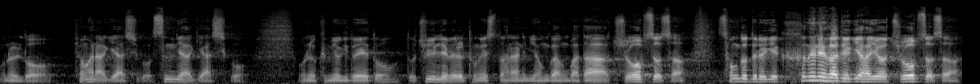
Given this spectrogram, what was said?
오늘도 평안하게 하시고 승리하게 하시고 오늘 금요기도에도 또 주일 예배를 통해서도 하나님 영광 받아 주옵소서. 성도들에게 큰 은혜가 되게 하여 주옵소서.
